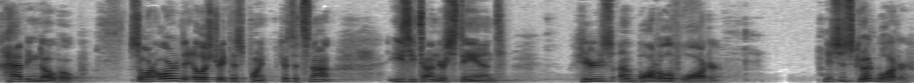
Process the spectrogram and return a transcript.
having no hope. So, in order to illustrate this point, because it's not easy to understand, here's a bottle of water. This is good water,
